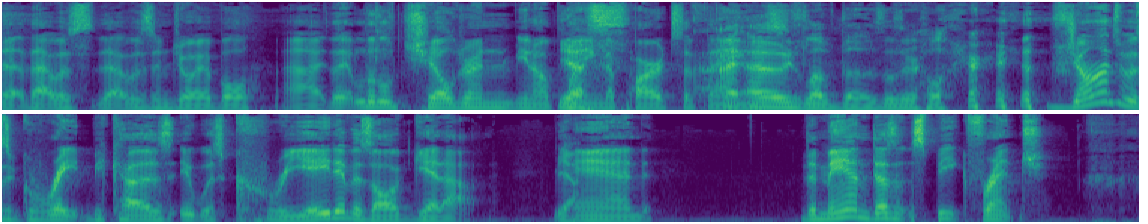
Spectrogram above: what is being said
That that was that was enjoyable. Uh, little children, you know, playing Yes. the parts of things. I, I always love those. Those are hilarious. Jon's was great because it was creative as all get out. Yeah. And the man doesn't speak French.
